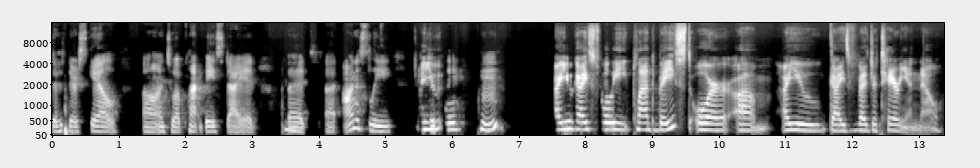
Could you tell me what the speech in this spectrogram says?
the their scale uh, into a plant based diet. But uh, honestly, are you? Hmm? Are you guys fully plant based or um, are you guys vegetarian now?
